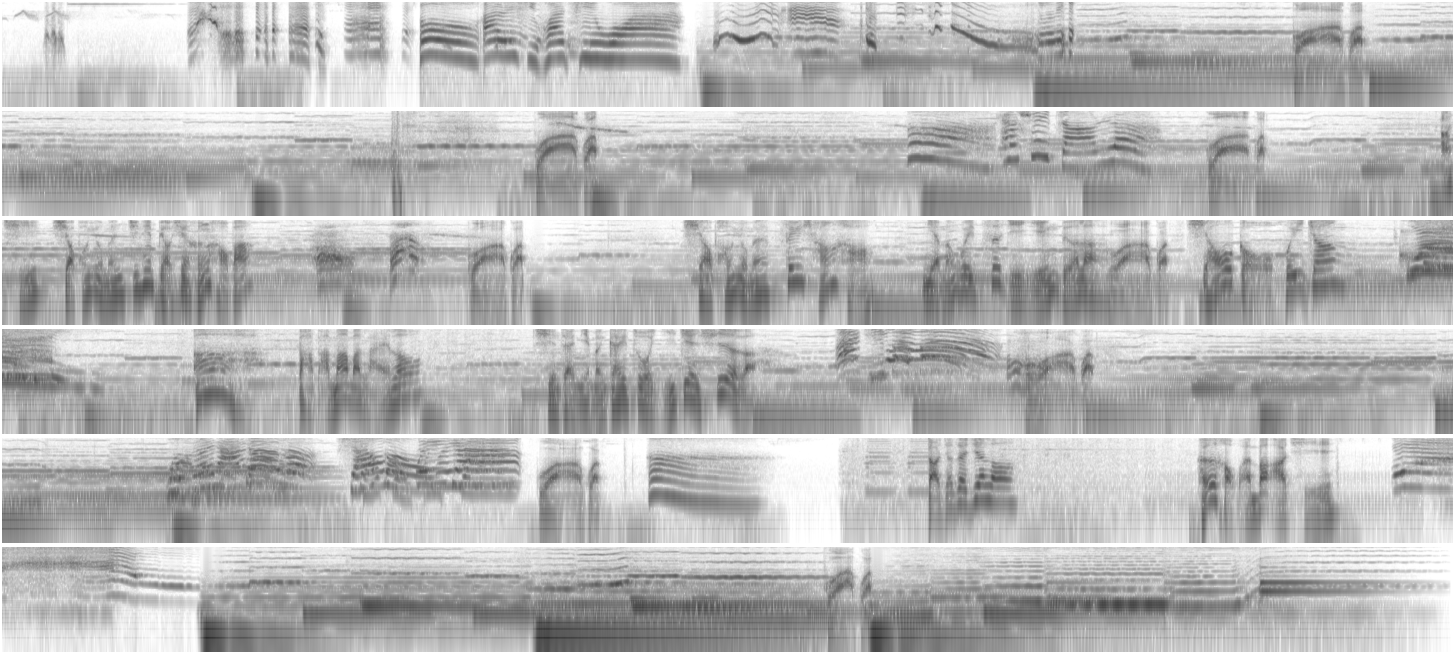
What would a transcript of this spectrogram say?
哦，阿里喜欢青蛙。呱呱！呱呱！啊，他睡着了。呱呱！阿奇，小朋友们今天表现很好吧？呱呱！小朋友们非常好，你们为自己赢得了呱呱小狗徽章。耶！啊，爸爸妈妈来喽！现在你们该做一件事了。阿奇爸爸，呱呱！我们拿到了小狗徽章。呱呱！啊，大家再见喽！很好玩吧，阿奇？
